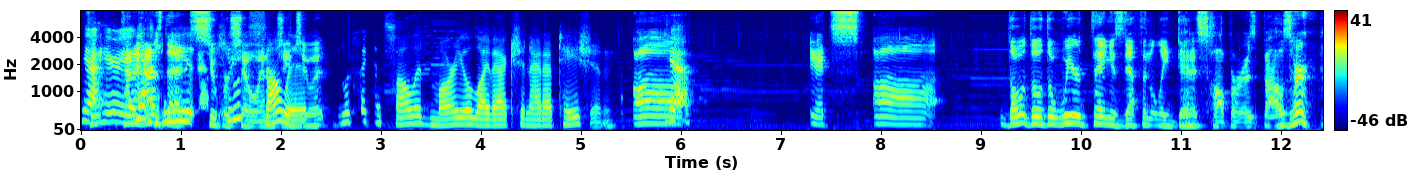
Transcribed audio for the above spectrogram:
Yeah, Kin- here he kinda is. has that he- Super he looks Show energy to it. It looks like a solid Mario live action adaptation. uh yeah. it's uh the, the the weird thing is definitely Dennis Hopper as Bowser.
